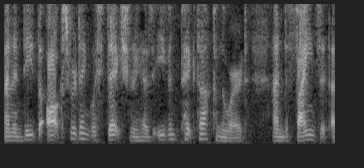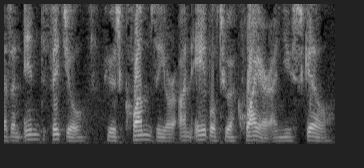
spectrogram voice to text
and indeed the Oxford English Dictionary has even picked up on the word and defines it as an individual who is clumsy or unable to acquire a new skill.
